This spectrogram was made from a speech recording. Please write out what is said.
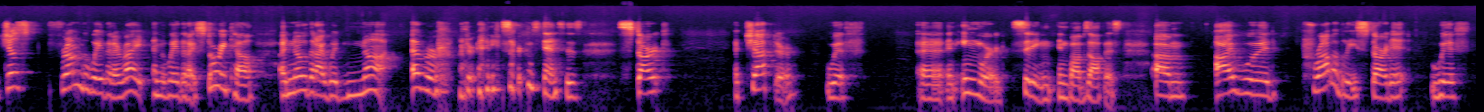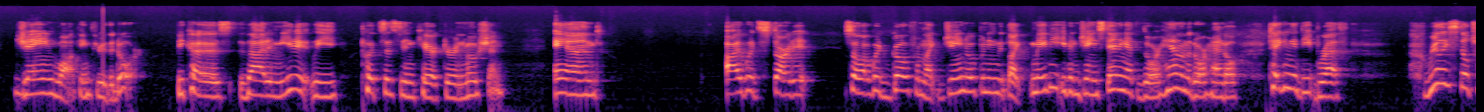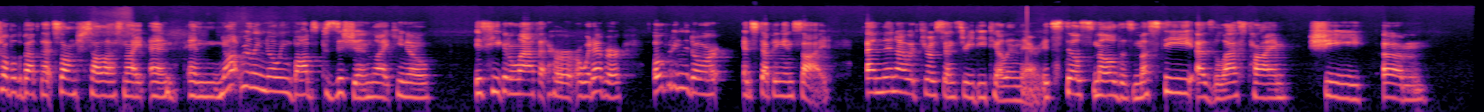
just from the way that I write and the way that I storytell, I know that I would not ever, under any circumstances, start a chapter with uh, an ing word sitting in Bob's office. Um, I would probably start it with Jane walking through the door because that immediately puts us in character and motion. And I would start it. So I would go from like Jane opening, the, like maybe even Jane standing at the door, hand on the door handle, taking a deep breath, really still troubled about that song she saw last night, and and not really knowing Bob's position, like you know, is he going to laugh at her or whatever? Opening the door and stepping inside. And then I would throw sensory detail in there. It still smelled as musty as the last time she, um,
